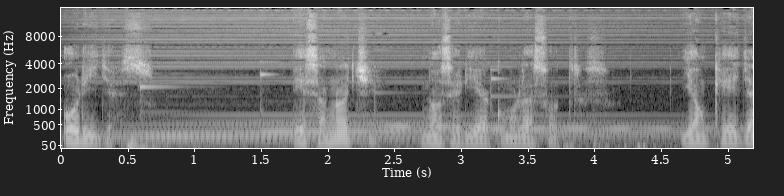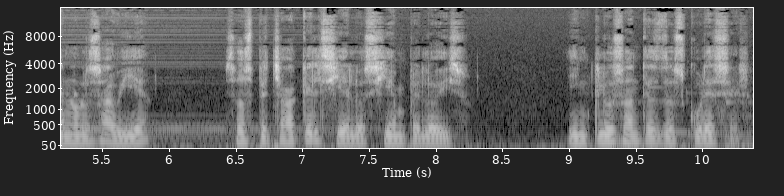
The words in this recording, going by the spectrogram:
Orillas. Esa noche no sería como las otras, y aunque ella no lo sabía, sospechaba que el cielo siempre lo hizo, incluso antes de oscurecer.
